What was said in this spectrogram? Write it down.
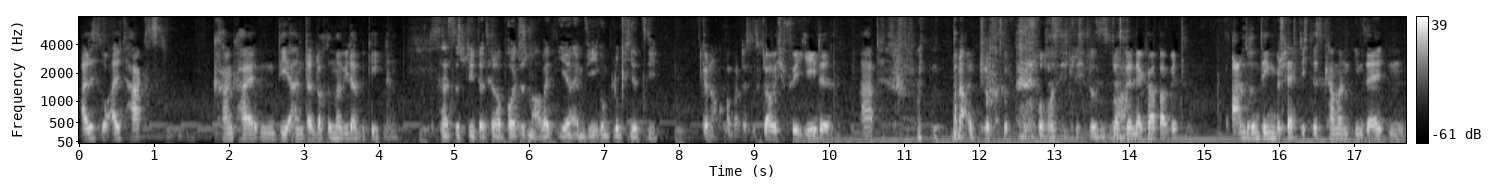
alles so Alltagskrankheiten, die einem dann doch immer wieder begegnen. Das heißt, es steht der therapeutischen Arbeit eher im Weg und blockiert sie. Genau, aber das ist, glaube ich, für jede Art Behandlung so. Voraussichtlich, das ist Dass, wahr. wenn der Körper mit anderen Dingen beschäftigt ist, kann man ihn selten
